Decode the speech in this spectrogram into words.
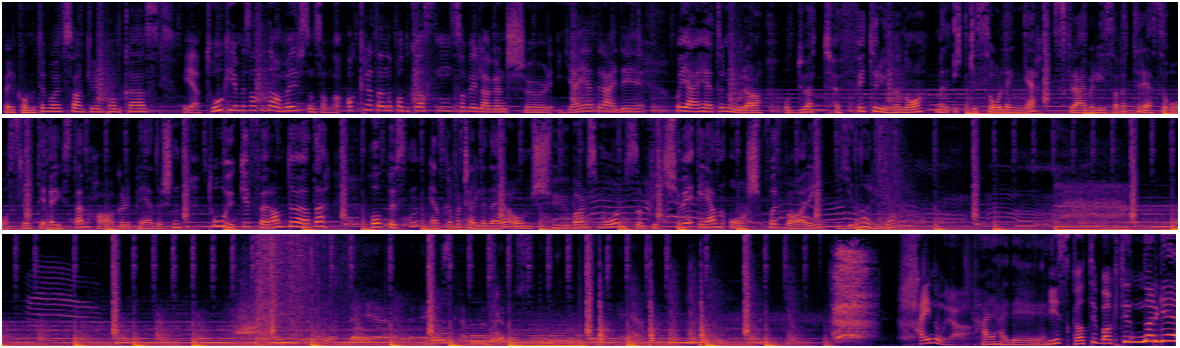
Velkommen til vår sangkrimpodkast. Vi er to krimbesatte damer som savna akkurat denne podkasten, så vi lager den sjøl. Jeg heter Eidi. Og jeg heter Nora, og du er tøff i trynet nå, men ikke så lenge, skrev Elisabeth Therese Aasli til Øystein Hagel Pedersen to uker før han døde. Hold pusten, jeg skal fortelle dere om sjubarnsmoren som fikk 21 års forvaring i Norge. Nora. Hei, Heidi. Vi skal tilbake til Norge!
